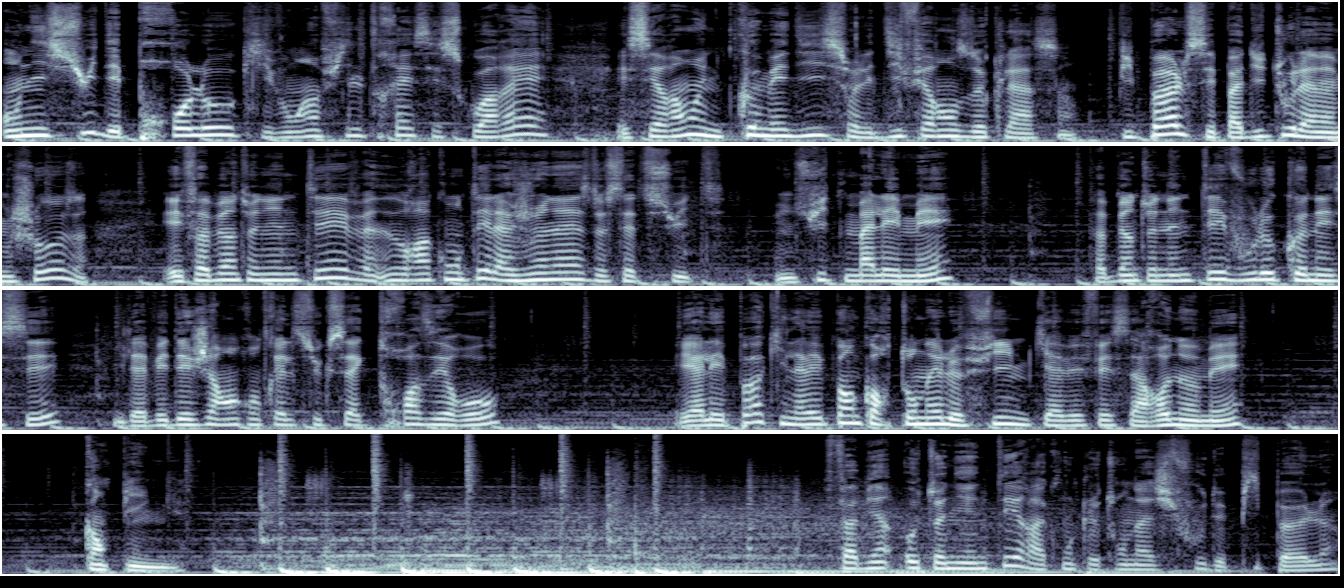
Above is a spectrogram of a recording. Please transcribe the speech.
On y suit des prolos qui vont infiltrer ces soirées et c'est vraiment une comédie sur les différences de classe. People, c'est pas du tout la même chose et Fabien Antoniente va nous raconter la jeunesse de cette suite. Une suite mal aimée. Fabien Antoniente, vous le connaissez, il avait déjà rencontré le succès avec 3-0 et à l'époque, il n'avait pas encore tourné le film qui avait fait sa renommée, Camping. Fabien Otoniente raconte le tournage fou de People,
